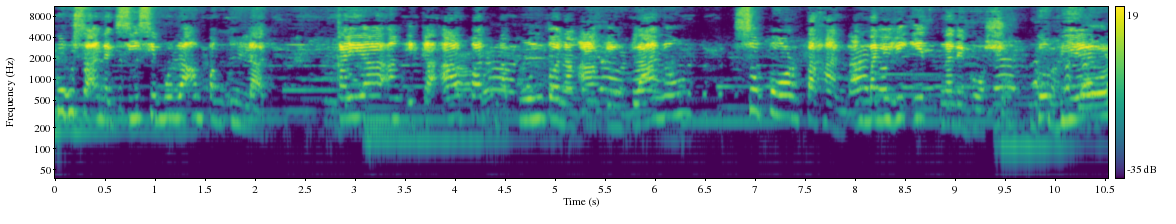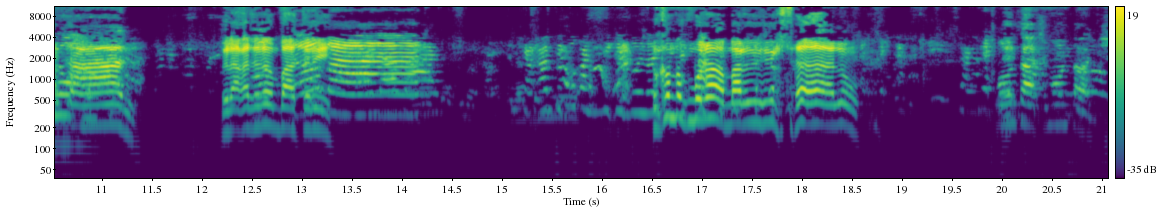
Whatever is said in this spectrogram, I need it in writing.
kung saan nagsisimula ang pag-unlad. Kaya ang ikaapat na punto ng aking plano, suportahan ang maliliit na negosyo. Gobyerno Wala ka na ng battery. Huwag kang magmura. Marinig sa ano. Montage, montage.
